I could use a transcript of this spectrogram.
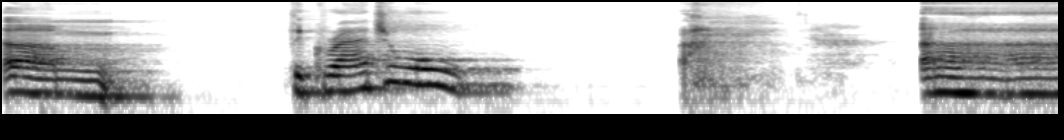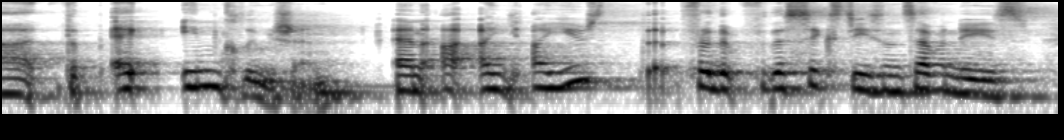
um, the gradual uh, the inclusion. And I, I, I used for the for the 60s and 70s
